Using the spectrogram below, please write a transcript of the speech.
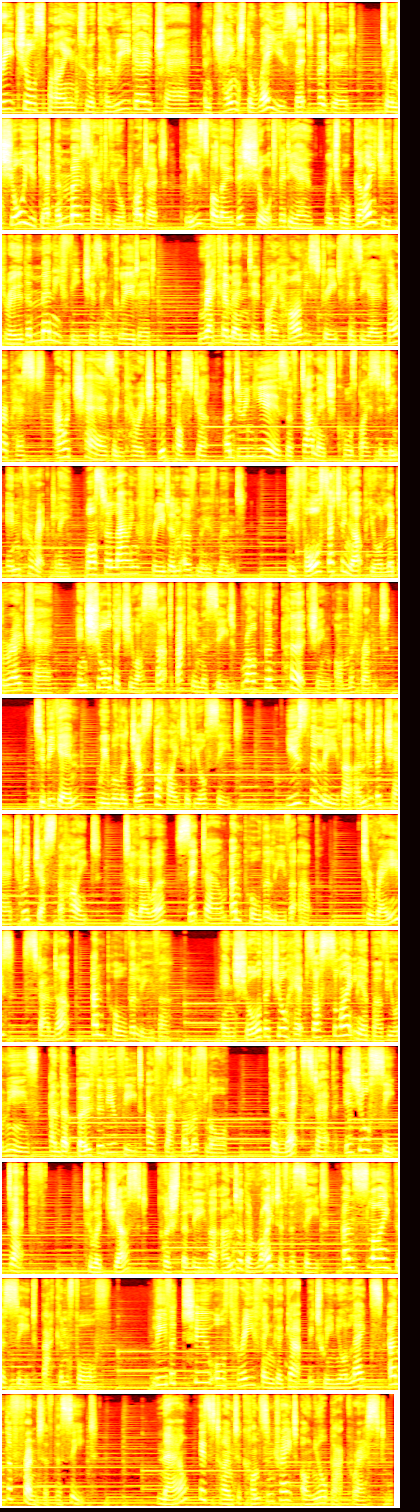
Treat your spine to a Corrigo chair and change the way you sit for good. To ensure you get the most out of your product, please follow this short video, which will guide you through the many features included. Recommended by Harley Street physiotherapists, our chairs encourage good posture, undoing years of damage caused by sitting incorrectly, whilst allowing freedom of movement. Before setting up your Libero chair, ensure that you are sat back in the seat rather than perching on the front. To begin, we will adjust the height of your seat. Use the lever under the chair to adjust the height. To lower, sit down and pull the lever up. To raise, stand up and pull the lever. Ensure that your hips are slightly above your knees and that both of your feet are flat on the floor. The next step is your seat depth. To adjust, push the lever under the right of the seat and slide the seat back and forth. Leave a two or three finger gap between your legs and the front of the seat. Now it's time to concentrate on your backrest.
